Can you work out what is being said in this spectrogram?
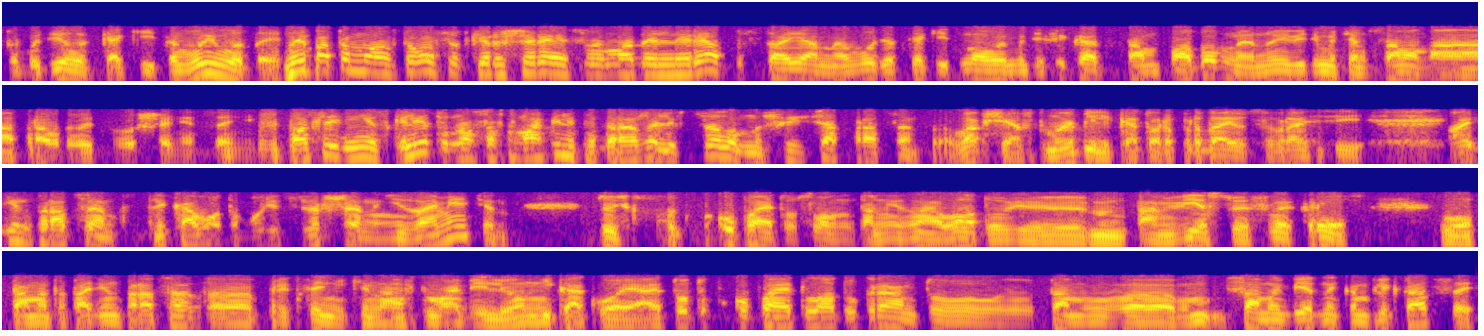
чтобы делать какие-то выводы. Ну и потом АвтоВАЗ все-таки расширяет свой модельный ряд постоянно, вводят какие-то новые модификации и тому подобное, ну и, видимо, тем самым оправдывает повышение ценника. За последние несколько лет у нас автомобили подорожали в целом на 60%. Вообще автомобили, которые продаются в России. Один процент для кого-то будет совершенно незаметен, то есть кто покупает, условно, там, не знаю, Ладу, э, там, Весту, СВ Кросс, вот, там этот один процент э, при ценнике на автомобиле, он никакой. А тот, кто покупает Ладу Гранту там в самой бедной комплектации,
